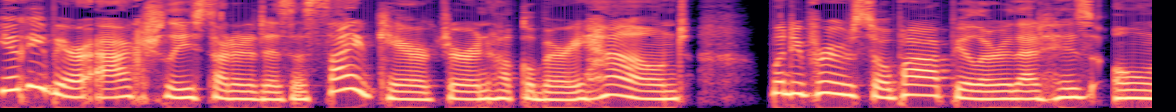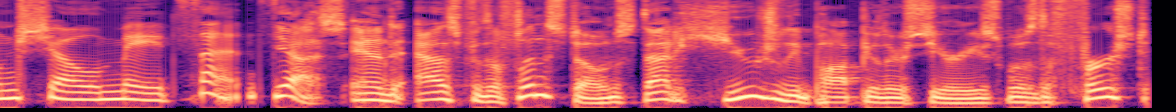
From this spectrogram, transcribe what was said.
Yogi Bear actually started as a side character in Huckleberry Hound, but he proved so popular that his own show made sense. Yes, and as for the Flintstones, that hugely popular series was the first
